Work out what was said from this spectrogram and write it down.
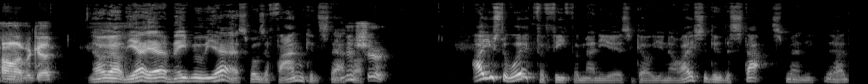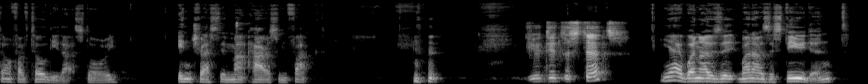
I'll have a go. No, well, yeah, yeah, maybe, yeah. I suppose a fan could step yeah, up. sure. I used to work for FIFA many years ago. You know, I used to do the stats. Many. I don't know if I've told you that story. Interesting Matt Harrison fact. You did the stats. Yeah, when I was a, when I was a student,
